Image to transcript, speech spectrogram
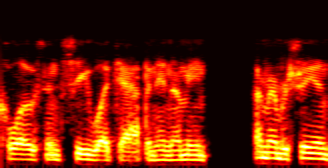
close and see what's happening. I mean, I remember seeing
